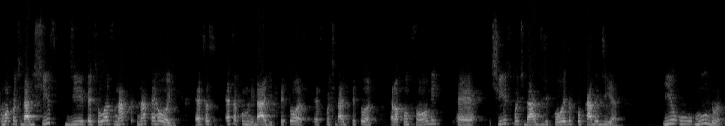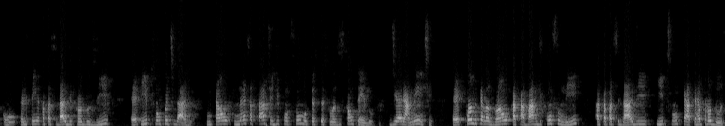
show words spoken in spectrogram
uma quantidade X de pessoas na, na Terra hoje. Essas, essa comunidade de pessoas, essa quantidade de pessoas, ela consome é, X quantidade de coisas por cada dia. e o mundo o, ele tem a capacidade de produzir é, y quantidade. Então, nessa taxa de consumo que as pessoas estão tendo diariamente, é, quando que elas vão acabar de consumir a capacidade Y que a Terra produz?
